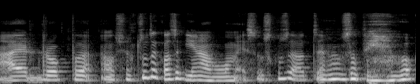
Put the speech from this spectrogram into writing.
airdrop, oh, sono tutte cose che io non avevo messo, scusate, non sapevo.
